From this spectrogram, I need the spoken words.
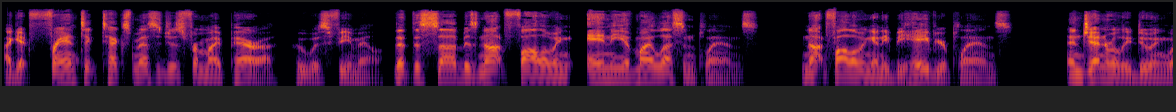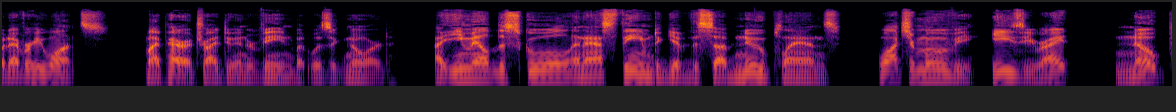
I get frantic text messages from my para, who was female, that the sub is not following any of my lesson plans, not following any behavior plans, and generally doing whatever he wants. My para tried to intervene, but was ignored. I emailed the school and asked Theme to give the sub new plans. Watch a movie. Easy, right? Nope.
